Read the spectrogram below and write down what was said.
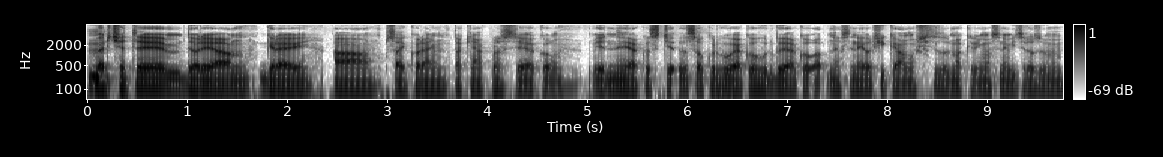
Hmm. Verčety, Dorian, Grey a Psycho Rain, tak nějak prostě jako jedny jako z, tě, z okruhu jako hudby jako asi nejlepší kámoš s lidmi, kterým asi nejvíc rozumím.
